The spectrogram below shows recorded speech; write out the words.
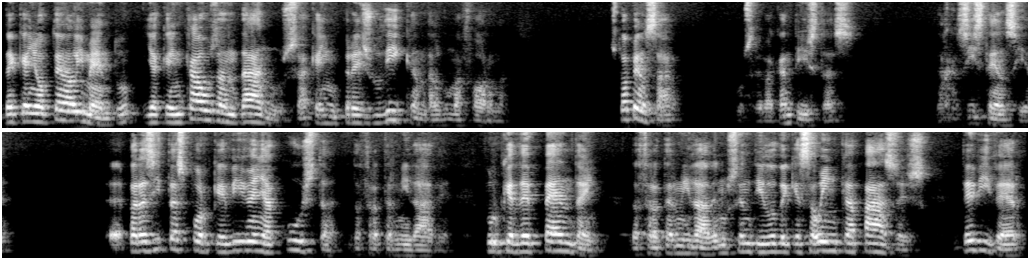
de quem obtém alimento e a quem causam danos, a quem prejudicam de alguma forma. Estou a pensar nos vacantistas, na resistência, eh, parasitas porque vivem à custa da fraternidade, porque dependem da fraternidade no sentido de que são incapazes de viver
